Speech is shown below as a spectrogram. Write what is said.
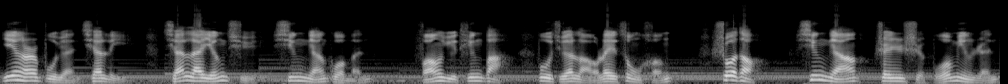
因而不远千里前来迎娶新娘过门。”防御听罢，不觉老泪纵横，说道：“新娘真是薄命人，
